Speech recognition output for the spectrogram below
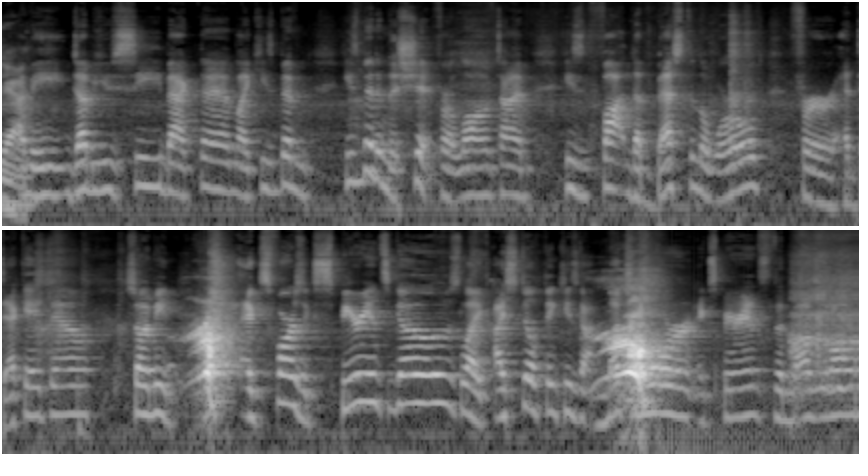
Yeah. I mean WC back then, like he's been he's been in the shit for a long time. He's fought the best in the world for a decade now. So I mean, as far as experience goes, like I still think he's got much more experience than Masvidal,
